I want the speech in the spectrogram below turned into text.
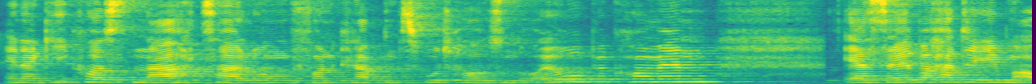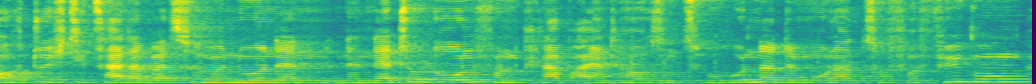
Energiekostennachzahlung von knappen 2000 Euro bekommen. Er selber hatte eben auch durch die Zeitarbeitsfirma nur einen, einen Nettolohn von knapp 1200 im Monat zur Verfügung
